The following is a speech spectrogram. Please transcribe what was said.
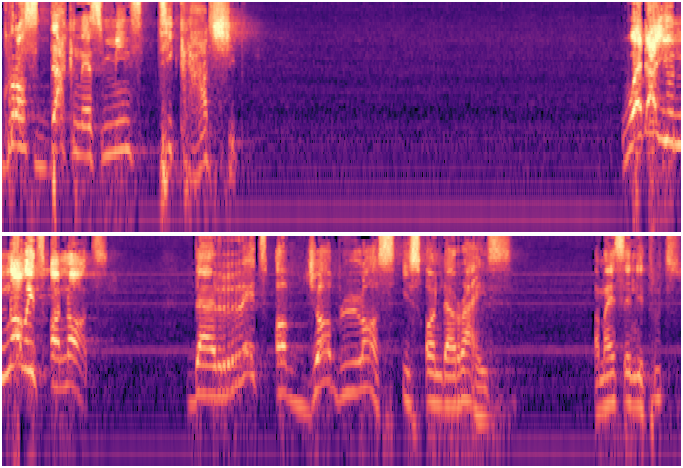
Gross darkness means thick hardship. Whether you know it or not, the rate of job loss is on the rise. Am I saying the truth?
